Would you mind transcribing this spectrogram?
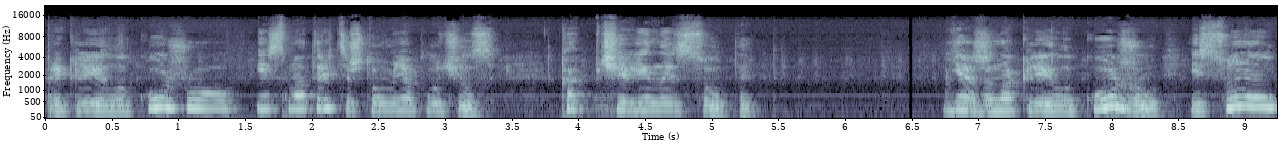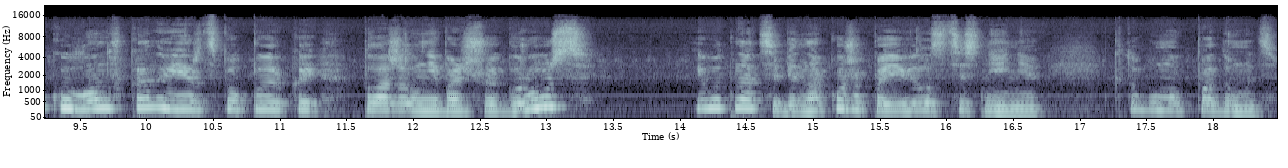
Приклеила кожу и смотрите, что у меня получилось. Как пчелиные соты. Я же наклеила кожу и сунул кулон в конверт с пупыркой, положил небольшой груз, и вот на тебе, на коже появилось стеснение. Кто бы мог подумать.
